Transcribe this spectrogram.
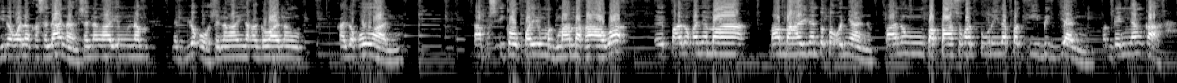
ginawa ng kasalanan. Siya na nga yung nam, nagloko. Siya na nga yung nakagawa ng kalokohan. Tapos ikaw pa yung magmamakaawa. Eh, paano kanya ma mamahalin ng totoo niyan? Paano papasok ang tunay na pag-ibig yan? Pag ganyan ka?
